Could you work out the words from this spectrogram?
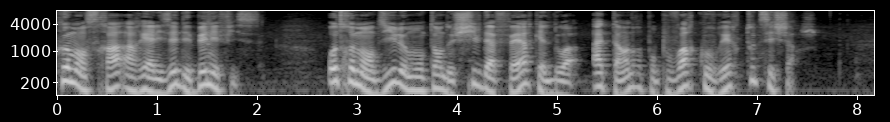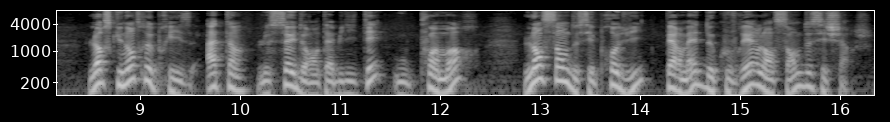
commencera à réaliser des bénéfices. Autrement dit, le montant de chiffre d'affaires qu'elle doit atteindre pour pouvoir couvrir toutes ses charges. Lorsqu'une entreprise atteint le seuil de rentabilité, ou point mort, l'ensemble de ses produits permettent de couvrir l'ensemble de ses charges.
